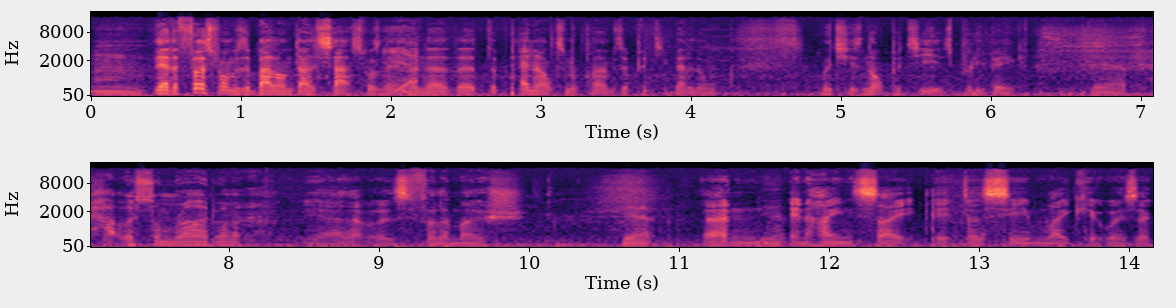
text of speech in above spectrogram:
Mm. Yeah, the first one was the Ballon d'Alsace, wasn't it? Yeah. And the, the the penultimate climb was the Petit Ballon. which is not petit. It's pretty big. Yeah, That was some ride, wasn't it? Yeah, that was full of mosh. yeah. And Yeah. in hindsight, it does seem like it was a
